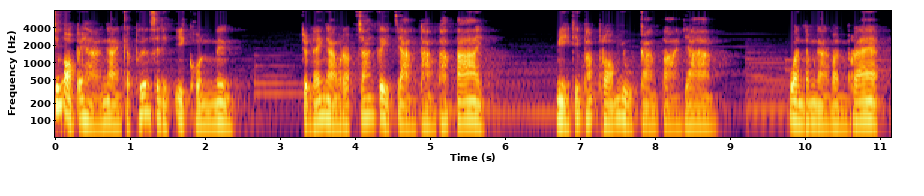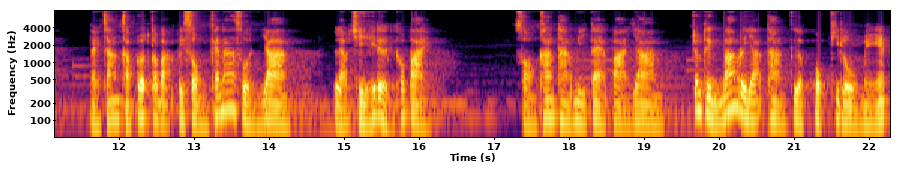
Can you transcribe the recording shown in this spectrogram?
จึงออกไปหางานกับเพื่อนสนิทอีกคนหนึ่ง จนได้งานรับจ้างกรีดยางทางภาคใต้ มีที่พักพร้อมอยู่กลางป่ายาง วันทำงานวันแรกนายจ้างขับรถกระบะไปส่งแค่หน้าสวนยาง แล้วชี้ให้เดินเข้าไป สองข้างทางมีแต่ป่ายาง จนถึงบ้านระยะทางเกือบ6กิโลเมตร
